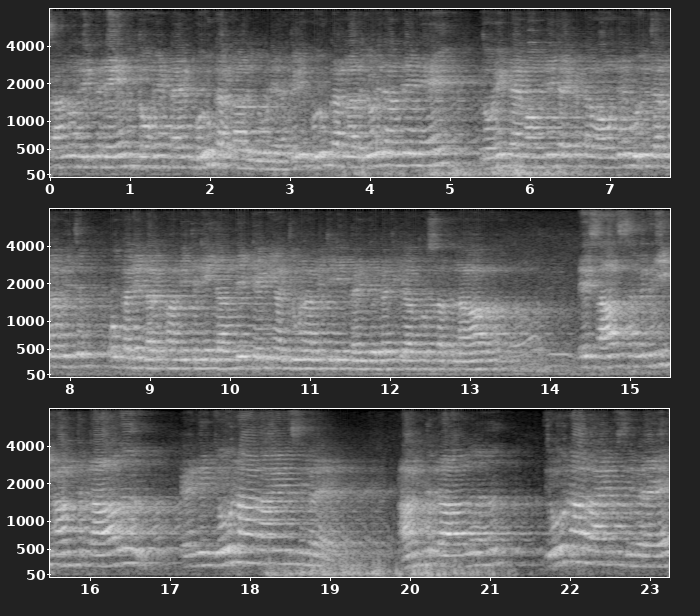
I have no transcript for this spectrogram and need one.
ਸਾਨੂੰ ਨਿਤਨੇਮ ਦੋਹੇ ਟਾਈਮ ਗੁਰੂ ਘਰ ਨਾਲ ਜੋੜਿਆ। ਜਿਹੜੇ ਗੁਰੂ ਘਰ ਨਾਲ ਜੁੜ ਜਾਂਦੇ ਨੇ, ਦੋਹੇ ਟਾਈਮ ਆਉਂਦੇ ਜਾਂ ਇੱਕ ਟਾਈਮ ਆਉਂਦੇ, ਗੁਰੂ ਚਰਨਾਂ ਵਿੱਚ ਉਹ ਕਦੇ ਨਰਕਾਂ ਵਿੱਚ ਨਹੀਂ ਜਾਂਦੇ, ਟੇਡੀਆਂ ਜੂਣਾ ਵਿੱਚ ਨਹੀਂ ਪੈਂਦੇ ਗੱਜ ਗਿਆ ਕੋ ਸਤਨਾਮ। ਇਹ ਸਾਧ ਸੰਗਤ ਜੀ ਅੰਤ ਕਾਲ ਕਹਿੰਦੇ, ਜੋ ਨਾਰਾਇਣ ਸਿਮਰੈ, ਅੰਤ ਕਾਲ ਜੋ ਨਾਰਾਇਣ ਸਿਮਰੈ,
